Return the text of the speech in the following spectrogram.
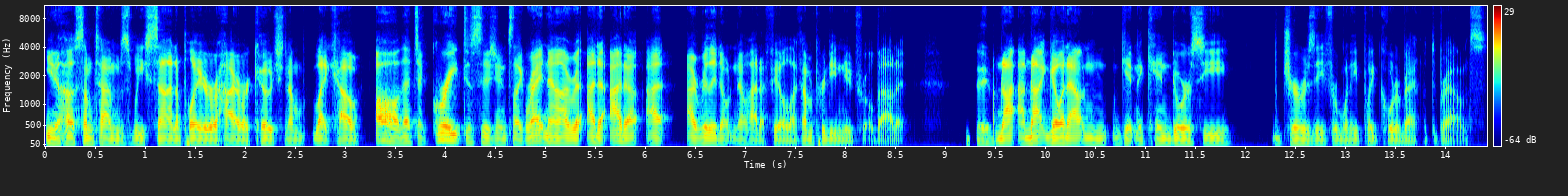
you know how sometimes we sign a player or hire a coach, and I'm like, how oh that's a great decision. It's like right now I I I don't I, I really don't know how to feel. Like I'm pretty neutral about it. I'm not I'm not going out and getting a Ken Dorsey jersey from when he played quarterback with the Browns.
